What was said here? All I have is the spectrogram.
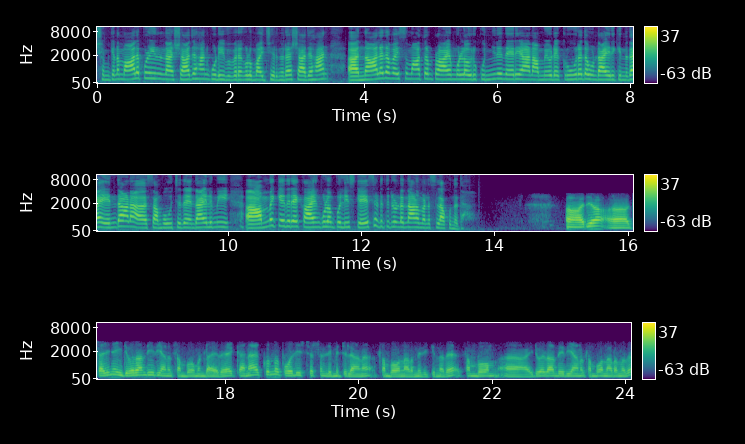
ക്ഷമിക്കണം ആലപ്പുഴയിൽ നിന്ന് ഷാജഹാൻ കൂടി വിവരങ്ങളുമായി ചേരുന്നുണ്ട്. ഷാജഹാൻ നാലര വയസ്സ് മാത്രം പ്രായമുള്ള ഒരു കുഞ്ഞിന് നേരെയാണ് അമ്മയുടെ ക്രൂരത ഉണ്ടായിരിക്കുന്നത്. എന്താണ് സംഭവിച്ചത്? എന്തായാലും ഈ അമ്മയ്ക്കെതിരെ കായംകുളം പോലീസ് കേസെടുത്തിട്ടുണ്ടെന്നാണ് മനസ്സിലാക്കുന്നത്. ആര്യ കഴിഞ്ഞ ഇരുപതാം തീയതിയാണ് സംഭവം ഉണ്ടായത് കനാക്കുന്ന് പോലീസ് സ്റ്റേഷൻ ലിമിറ്റിലാണ് സംഭവം നടന്നിരിക്കുന്നത്. സംഭവം ഇരുപതാം തീയതിയാണ് സംഭവം നടന്നത്.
